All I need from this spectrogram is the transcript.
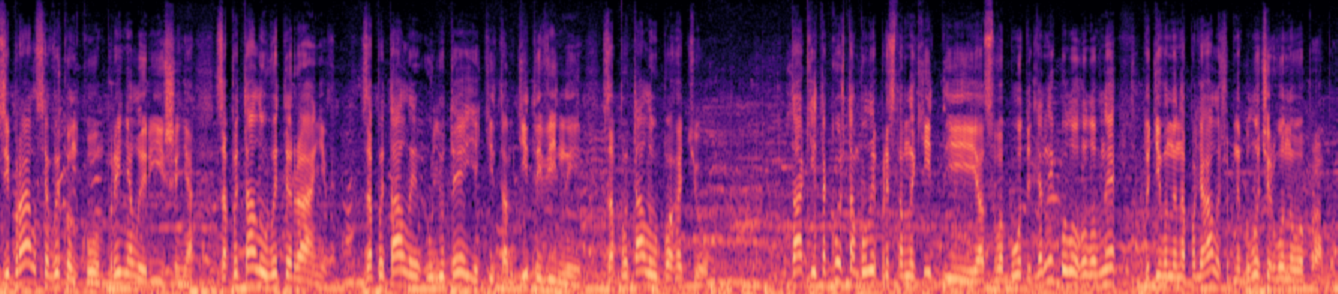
Зібрався виконком, прийняли рішення, запитали у ветеранів, запитали у людей, які там діти війни, запитали у багатьох. Так, і також там були представники і свободи. Для них було головне, тоді вони наполягали, щоб не було червоного прапору.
